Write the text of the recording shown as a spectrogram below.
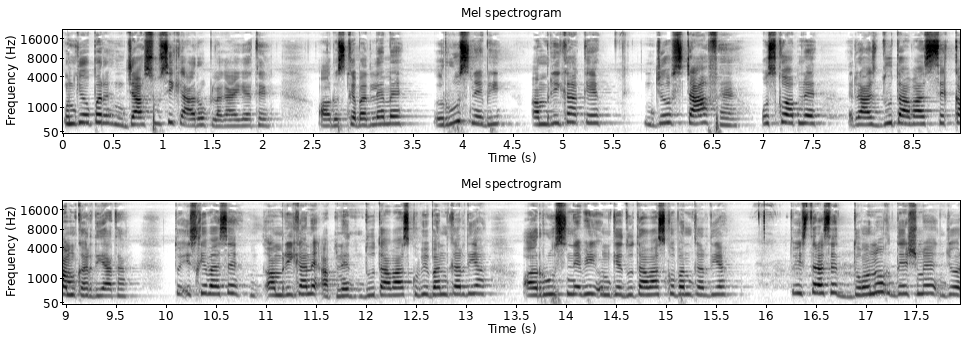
उनके ऊपर जासूसी के आरोप लगाए गए थे। और उसके बदले में रूस ने भी अमेरिका के जो स्टाफ हैं उसको अपने राजदूतावास से कम कर दिया था। तो इसकी वजह से अमेरिका ने अपने दूतावास को भी बंद कर दिया और रूस ने भी उनके दूतावास को बंद कर दिया। तो इस तरह से दोनों देश में जो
